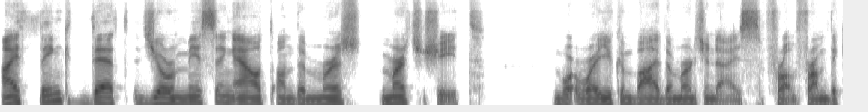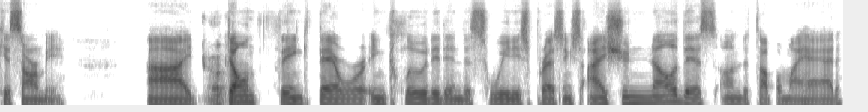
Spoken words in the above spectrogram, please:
I think that you're missing out on the merch merch sheet, where you can buy the merchandise from from the Kiss Army. I Okay. don't think they were included in the Swedish pressings. I should know this on the top of my head.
